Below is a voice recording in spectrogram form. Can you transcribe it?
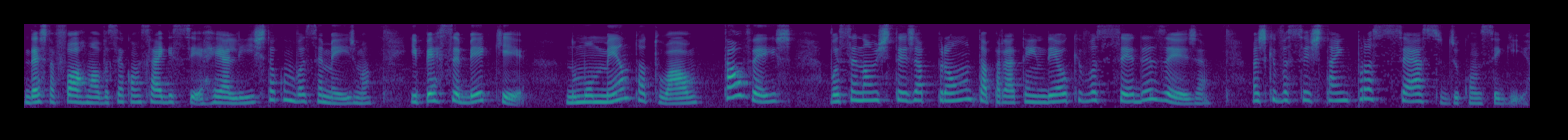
Desta forma, você consegue ser realista com você mesma e perceber que, no momento atual, talvez você não esteja pronta para atender ao que você deseja, mas que você está em processo de conseguir.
